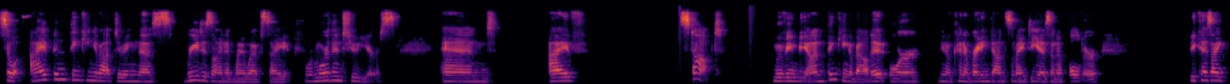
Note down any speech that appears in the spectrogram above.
So I've been thinking about doing this redesign of my website for more than two years. And I've stopped moving beyond thinking about it or, you know, kind of writing down some ideas in a folder because I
